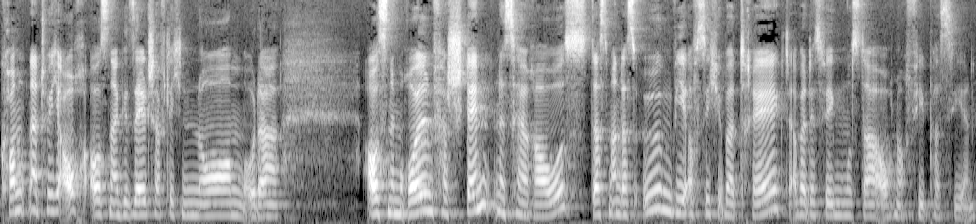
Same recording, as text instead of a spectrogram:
kommt natürlich auch aus einer gesellschaftlichen Norm oder aus einem Rollenverständnis heraus, dass man das irgendwie auf sich überträgt, aber deswegen muss da auch noch viel passieren.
